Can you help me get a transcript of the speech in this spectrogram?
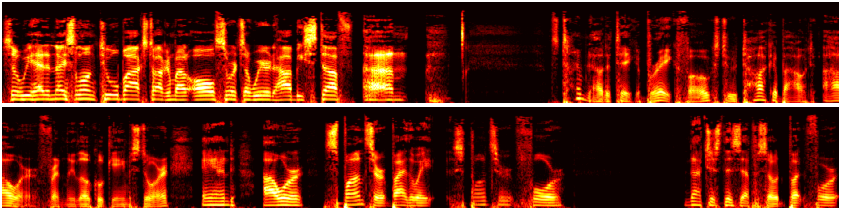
So we had a nice long toolbox talking about all sorts of weird hobby stuff. Um, it's time now to take a break, folks, to talk about our friendly local game store and our sponsor. By the way, sponsor for not just this episode, but for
